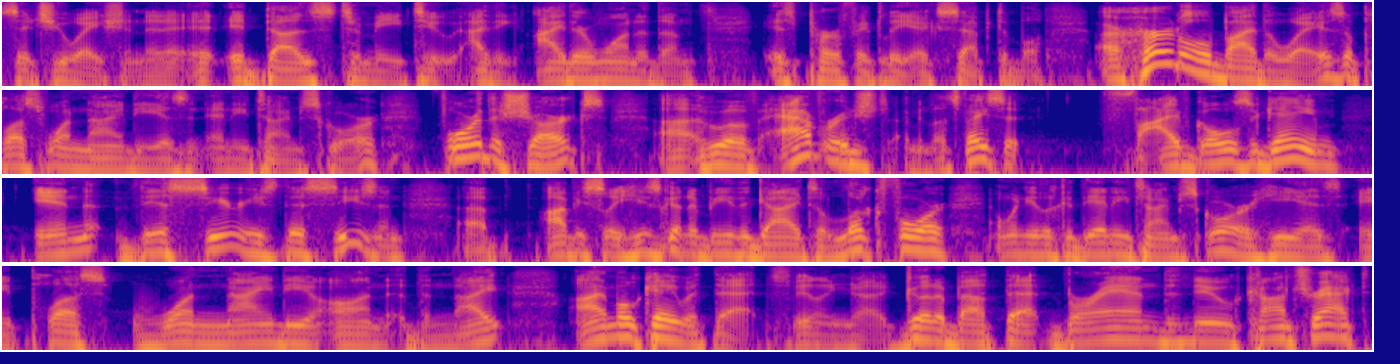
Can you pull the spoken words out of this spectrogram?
situation. And it, it does to me, too. I think either one of them is perfectly acceptable. A Hertl, by the way, is a plus 190 as an anytime score for the Sharks, uh, who have averaged, I mean, let's face it, five goals a game in this series this season. Uh, obviously, he's going to be the guy to look for. And when you look at the anytime score, he is a plus 190 on the night. I'm okay with that. Feeling uh, good about that brand new contract,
